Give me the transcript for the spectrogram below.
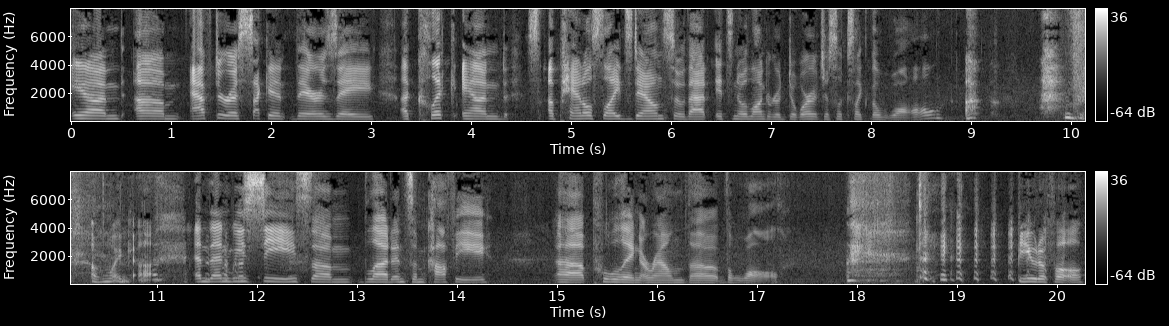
And um, after a second, there's a a click and a panel slides down so that it's no longer a door; it just looks like the wall. Oh my god. And then we see some blood and some coffee uh, pooling around the the wall. Beautiful.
